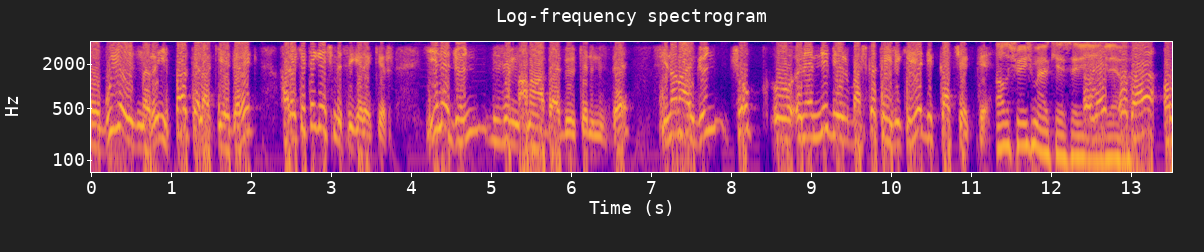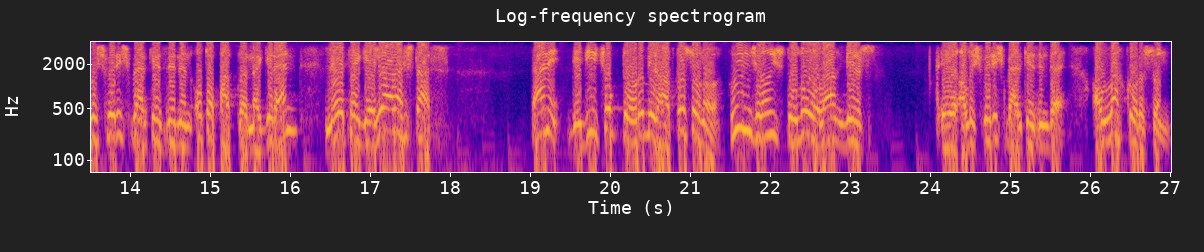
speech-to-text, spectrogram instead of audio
e, bu yayınları ihbar telakki ederek harekete geçmesi gerekir. Yine dün bizim ana haber bültenimizde Sinan Aygün çok e, önemli bir başka tehlikeye dikkat çekti. Alışveriş merkezleriyle ilgili. Evet o da alışveriş merkezlerinin otoparklarına giren LPG'li araçlar. Yani dediği çok doğru bir hafta sonu hınca hınç dolu olan bir e, alışveriş merkezinde. Allah korusun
